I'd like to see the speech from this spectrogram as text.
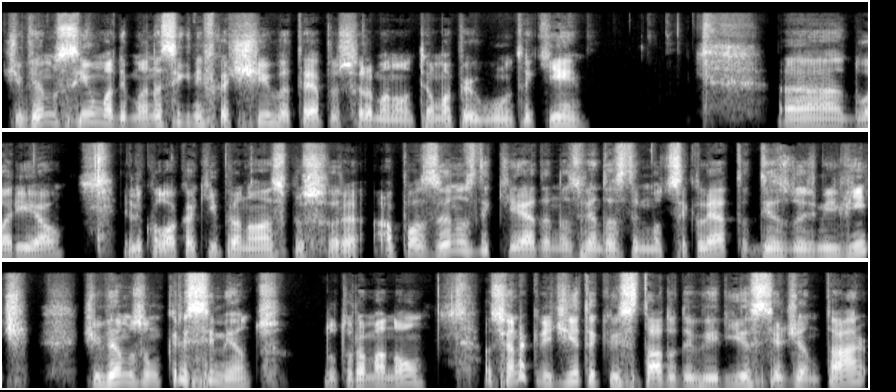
Tivemos sim uma demanda significativa, até a professora Manon tem uma pergunta aqui, Uh, do Ariel. Ele coloca aqui para nós, professora: após anos de queda nas vendas de motocicleta, desde 2020, tivemos um crescimento. Doutora Manon, a senhora acredita que o Estado deveria se adiantar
